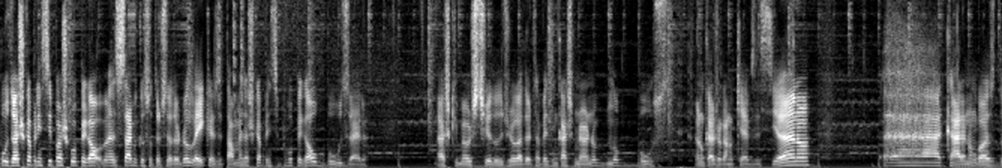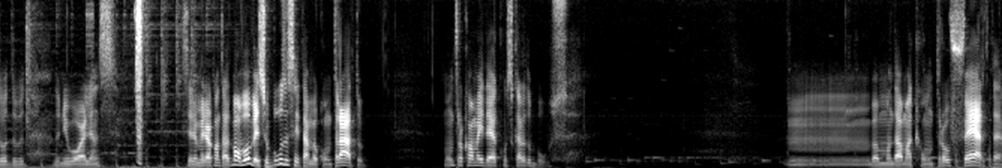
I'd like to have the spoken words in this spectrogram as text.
Putz, eu acho que a princípio eu acho que vou pegar... O... Sabe que eu sou torcedor do Lakers e tal, mas acho que a princípio eu vou pegar o Bulls, velho. Acho que meu estilo de jogador talvez encaixe melhor no, no Bulls. Eu não quero jogar no Cavs esse ano. Ah, cara, eu não gosto do, do, do New Orleans. Seria o melhor contrato. Bom, vamos ver. Se o Bulls aceitar meu contrato, vamos trocar uma ideia com os caras do Bulls. Hum, vamos mandar uma contra-oferta.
